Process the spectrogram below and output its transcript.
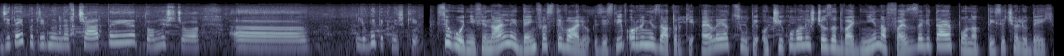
дітей потрібно навчати тому, що е, любити книжки. Сьогодні фінальний день фестивалю. Зі слів організаторки Елея Цути, очікували, що за два дні на фест завітає понад тисяча людей.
